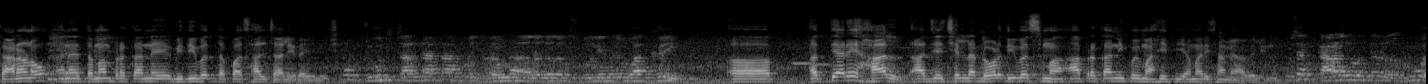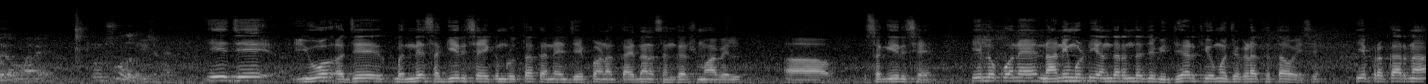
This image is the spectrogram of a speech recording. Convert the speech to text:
કારણો અને તમામ પ્રકારની વિધિવત તપાસ હાલ ચાલી રહેલી છે. અત્યારે હાલ આજે છેલ્લા દોઢ દિવસમાં આ પ્રકારની કોઈ માહિતી અમારી સામે આવેલી નથી. એ જે યુવક જે બંને સગીર છે એક મૃતક અને જે પણ કાયદાના સંઘર્ષમાં આવેલ સગીર છે એ લોકોને નાની મોટી અંદર અંદર જે વિદ્યાર્થીઓમાં ઝઘડા થતા હોય છે એ પ્રકારના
